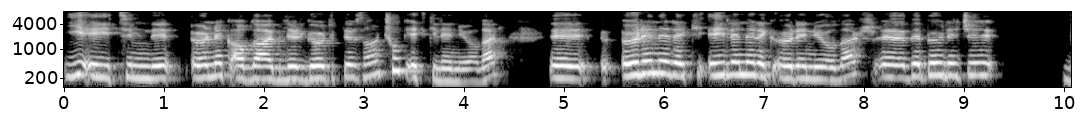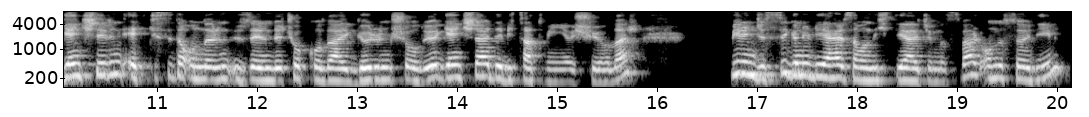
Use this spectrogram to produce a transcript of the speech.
iyi eğitimli örnek abla abileri gördükleri zaman çok etkileniyorlar. Ee, öğrenerek, eğlenerek öğreniyorlar ee, ve böylece gençlerin etkisi de onların üzerinde çok kolay görülmüş oluyor. Gençler de bir tatmin yaşıyorlar. Birincisi gönüllüye her zaman ihtiyacımız var, onu söyleyeyim.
